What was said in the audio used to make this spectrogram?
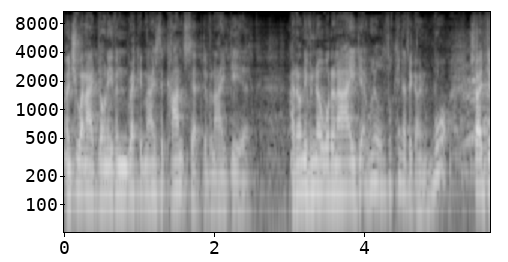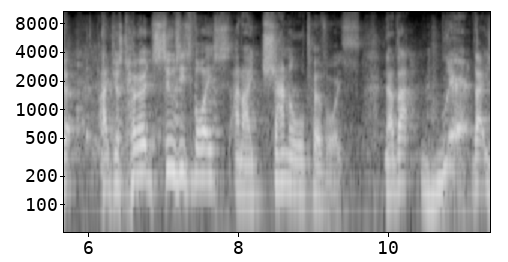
and she went, "I don't even recognise the concept of an idea." I don't even know what an idea. We were looking at her going, what? So I, I just heard Susie's voice and I channeled her voice. Now that that is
